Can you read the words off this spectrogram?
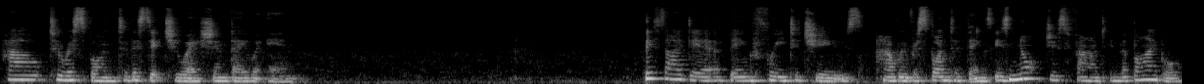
how to respond to the situation they were in. This idea of being free to choose how we respond to things is not just found in the Bible.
